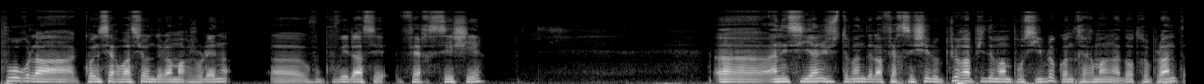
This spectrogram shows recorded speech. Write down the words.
pour la conservation de la marjolaine, euh, vous pouvez la faire sécher en essayant justement de la faire sécher le plus rapidement possible, contrairement à d'autres plantes,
